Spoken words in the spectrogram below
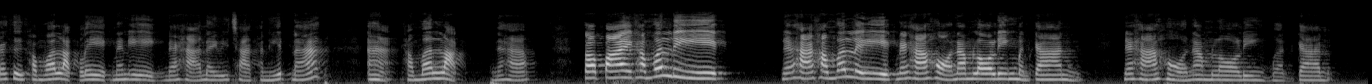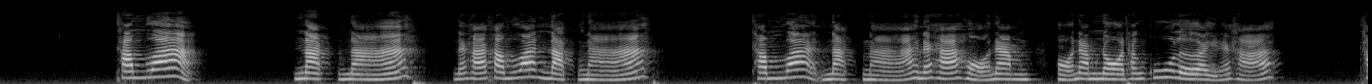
ก็คือคำว่าหลักเลขนั่นเองนะคะในวิชาคณิตนะอะคำว่าหลักนะคะต่อไปคำว่าหลีกนะคะคำว่าหลีกนะคะหอนำรอลิงเหมือนกันนะคะหอนำรอลิงเหมือนกันคำว่า หนักหนานะคะคำว่าหนักหนา คำว่าหนักหนานะคะ หอนำหอนำนอทั้งคู่เลยนะคะค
